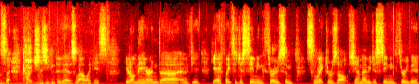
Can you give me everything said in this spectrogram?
So coaches, you can do that as well, I guess. Get on there, and uh, and if you, your athletes are just sending through some select results, you know, maybe just sending through their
